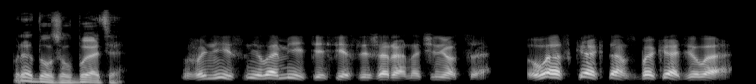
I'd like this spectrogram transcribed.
— продолжил батя. «Вниз не ломитесь, если жара начнется. У вас как там с БК дела?»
